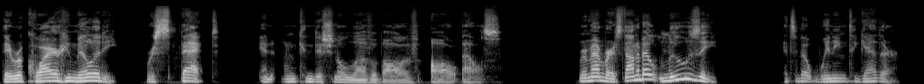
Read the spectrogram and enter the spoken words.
They require humility, respect, and unconditional love above all else. Remember, it's not about losing. It's about winning together.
